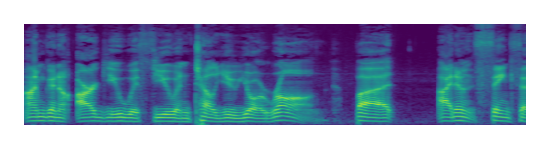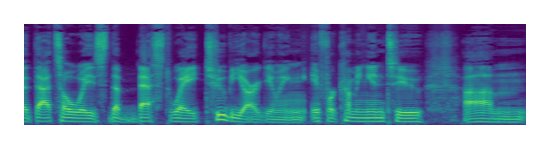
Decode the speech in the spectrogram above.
I'm going to argue with you and tell you you're wrong. But I don't think that that's always the best way to be arguing. If we're coming into um,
